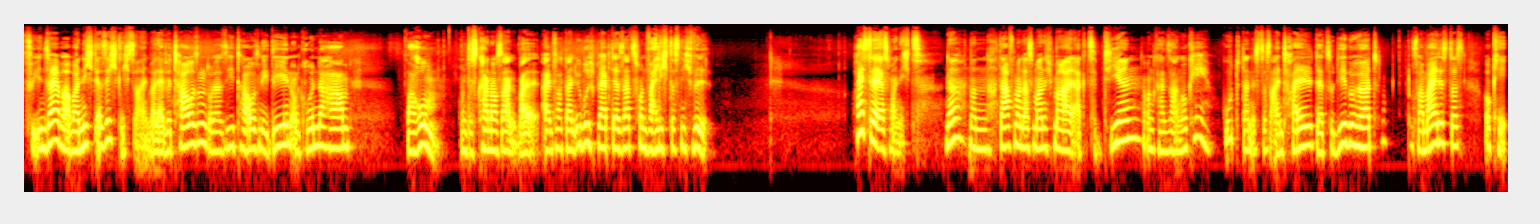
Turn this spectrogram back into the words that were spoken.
für ihn selber aber nicht ersichtlich sein, weil er wird tausend oder sie tausend Ideen und Gründe haben, warum. Und das kann auch sein, weil einfach dann übrig bleibt der Satz von, weil ich das nicht will. Heißt ja erstmal nichts ne, dann darf man das manchmal akzeptieren und kann sagen, okay, gut, dann ist das ein Teil, der zu dir gehört. Du vermeidest das, okay.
